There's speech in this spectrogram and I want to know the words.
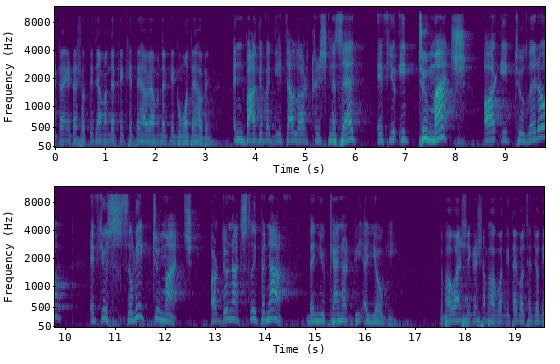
এটা এটা সত্যি যে আমাদেরকে খেতে হবে আমাদেরকে ঘুমোতে হবে In Bhagavad Gita, Lord Krishna said, if you eat too much or eat too little, if you sleep too much or do not sleep enough, then you cannot be a yogi. তো ভগবান শ্রীকৃষ্ণ ভগবদ গীতায় বলছে যদি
